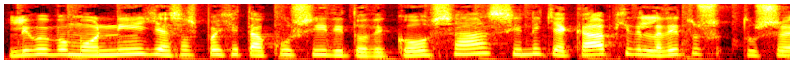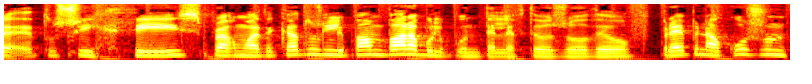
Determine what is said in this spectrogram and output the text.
Λίγο υπομονή για εσάς που έχετε ακούσει ήδη το δικό σας. Είναι και κάποιοι, δηλαδή τους τους, ε, τους ηχθείς. Πραγματικά τους λυπάμαι πάρα πολύ που είναι τελευταίο ζώδιο. Πρέπει να ακούσουν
